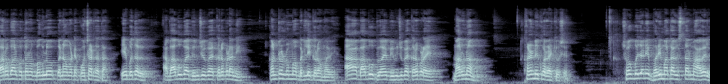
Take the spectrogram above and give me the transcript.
બારોબાર પોતાનો બંગલો બનાવવા માટે પહોંચાડતા હતા, એ બદલ આ બાબુભાઈ ભીમજીભાઈ કરપડાની કંટ્રોલ રૂમમાં બદલી કરવામાં આવી. આ બાબુભાઈ ભીમજીભાઈ કરપડાએ મારું નામ ખરણીખોર રાખ્યું છે. ચોક બજારની ભરીમાતા વિસ્તારમાં આવેલ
